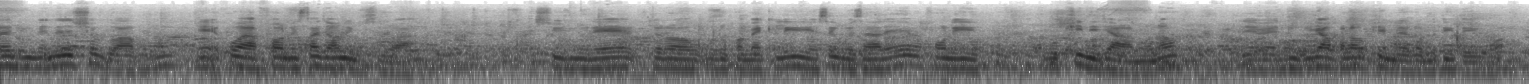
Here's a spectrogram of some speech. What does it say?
တဲ့လူတွေလည်းရှုပ်သွားပါတော့အဲအခုကဖော်နေစားကြောင်းနေပြီဆိုတာရွှေတို့လည်းတော်တော်ဘယ်လိုခေါ်မလဲကလေးတွေစိတ်ဝင်စားတယ်ဖော်နေဟိုဖြစ်နေကြတာပေါ့နော်အဲလူအရောက်ဘယ်လောက်ဖြစ်မလဲတော့မသိသေးဘူးပေါ့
